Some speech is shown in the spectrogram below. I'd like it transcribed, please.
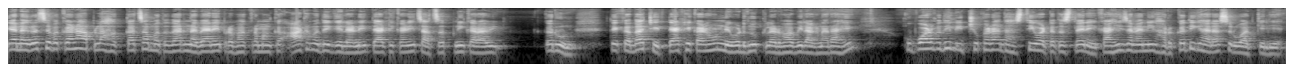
या नगरसेवकांना आपला हक्काचा मतदार नव्याने प्रभाग क्रमांक आठमध्ये गेल्याने त्या ठिकाणी चाचपणी करावी करून ते कदाचित त्या ठिकाणाहून निवडणूक लढवावी लागणार आहे. कुपवाडमधील इच्छुकांना धास्ती वाटत असल्याने काही जणांनी हरकती घ्यायला सुरुवात केली आहे.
